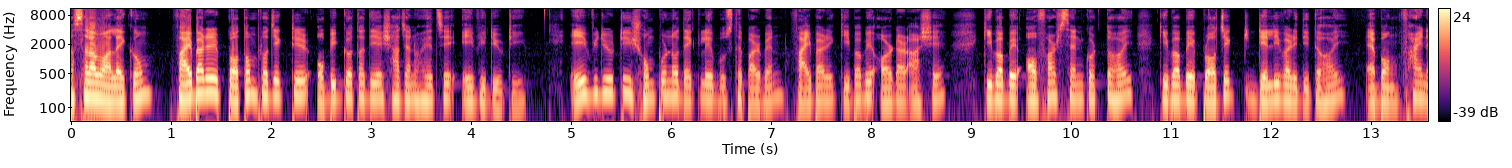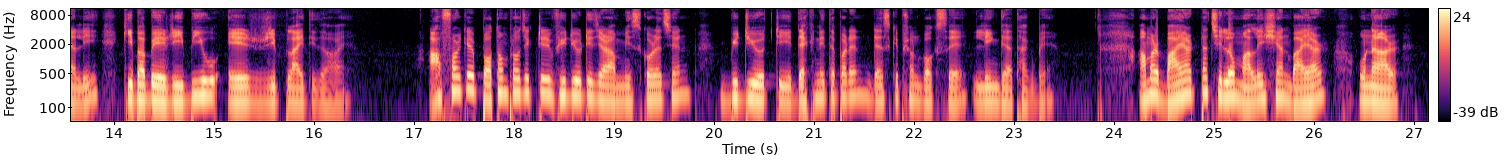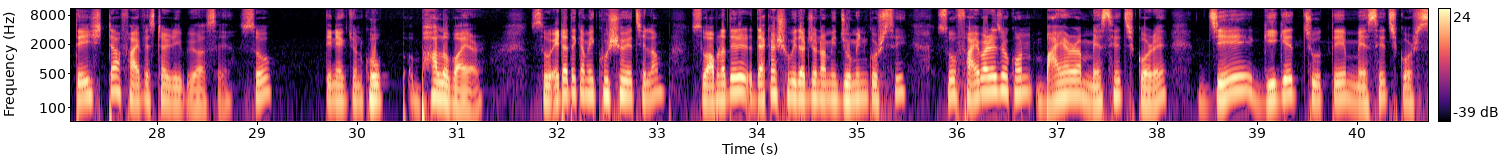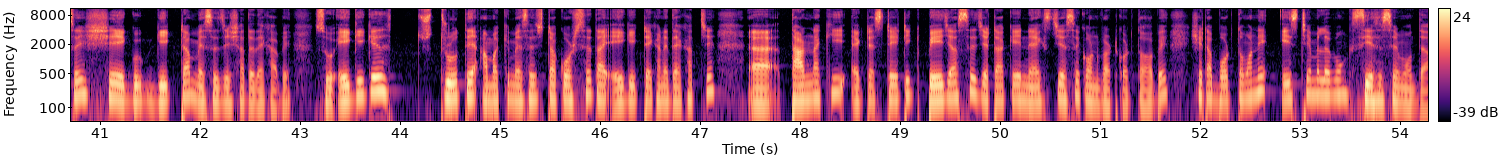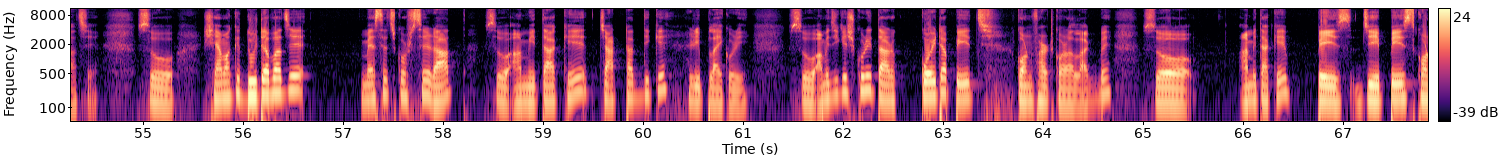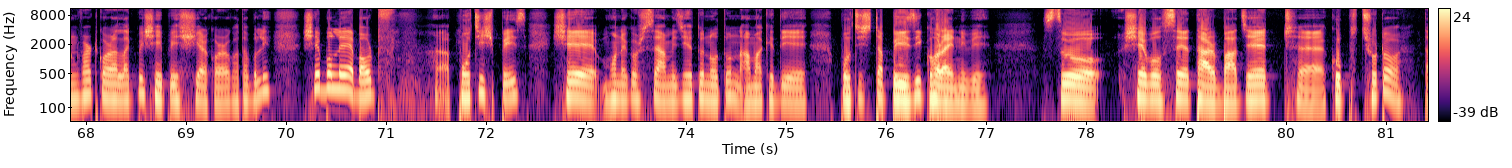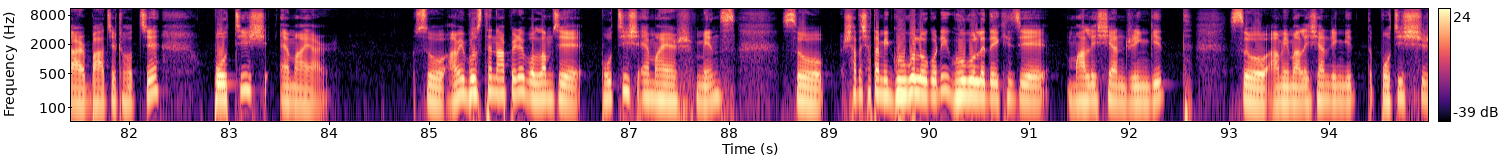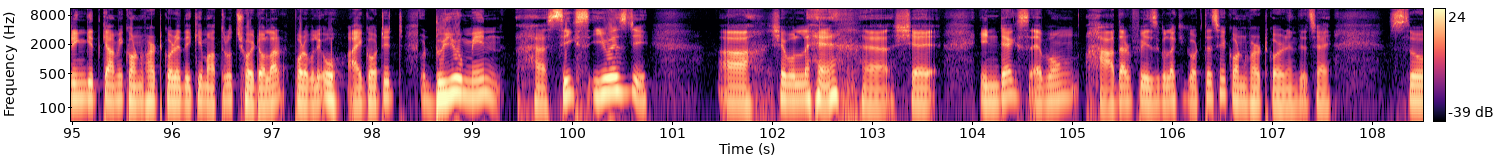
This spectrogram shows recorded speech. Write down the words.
আসসালামু আলাইকুম। ফাইবারের প্রথম প্রজেক্টের অভিজ্ঞতা দিয়ে সাজানো হয়েছে এই ভিডিওটি। এই ভিডিওটি সম্পূর্ণ দেখলে বুঝতে পারবেন ফাইবারে কীভাবে অর্ডার আসে, কীভাবে অফার সেন্ড করতে হয়, কীভাবে প্রজেক্ট ডেলিভারি দিতে হয় এবং ফাইনালি কীভাবে রিভিউ এর রিপ্লাই দিতে হয়। আফার্কের প্রথম প্রজেক্টের ভিডিওটি যারা মিস করেছেন, ভিডিওটি দেখে নিতে পারেন ডেসক্রিপশন বক্সে লিঙ্ক দেওয়া থাকবে। আমার বায়ারটা ছিল মালয়েশিয়ান বায়ার ওনার তেইশটা ফাইভ স্টার রিভিউ আছে। সো তিনি একজন খুব ভালো বায়ার সো এটা থেকে আমি খুশি হয়েছিলাম। সো আপনাদের দেখার সুবিধার জন্য আমি জমিন করছি। সো ফাইবারে যখন বায়াররা মেসেজ করে, যে গিগের থ্রুতে মেসেজ করছে, সে গিগটা মেসেজের সাথে দেখাবে। সো এই গিগের থ্রুতে আমাকে মেসেজটা করছে, তাই এই গিকটা এখানে দেখাচ্ছে। তার নাকি একটা স্টেটিক পেজ আছে, যেটাকে নেক্সট জেসে কনভার্ট করতে হবে। সেটা বর্তমানে এইচটিএমএল এবং সিএসএস এর মধ্যে আছে। সো সে আমাকে দুইটা বাজে মেসেজ করছে রাত। সো আমি তাকে চারটার দিকে রিপ্লাই করি। সো আমি জিজ্ঞেস করি, তার কয়টা পেজ কনভার্ট করা লাগবে? সো আমি তাকে পেজ যে পেজ কনভার্ট করা লাগবে, সেই পেজ শেয়ার করার কথা বলি। সে বলে অ্যাবাউট পঁচিশ পেজ সে মনে করছে, আমি যেহেতু নতুন, আমাকে দিয়ে পঁচিশটা পেজই করাই নেবে। সো সে বলছে, তার বাজেট খুব ছোট। তার বাজেট হচ্ছে পঁচিশ এমআইআর সো আমি বুঝতে না পেরে বললাম যে, পঁচিশ এমআইয়ের মেন্স সো সাথে সাথে আমি গুগলও করি। গুগলে দেখি যে মালয়েশিয়ান রিঙ্গিত সো আমি মালয়েশিয়ান রিঙ্গিত পঁচিশ রিঙ্গিতকে আমি কনভার্ট করে দেখি মাত্র ছয় ডলার পরে বলি ও I got it do you mean হ্যাঁ সিক্স ইউএসডি সে বললে হ্যাঁ সে ইন্ডেক্স এবং আদার কী করতে চায় কনভার্ট করে নিতে চায়। So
